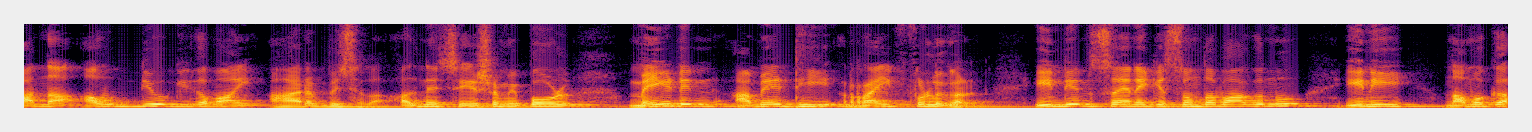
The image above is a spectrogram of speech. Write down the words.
അന്ന് ഔദ്യോഗികമായി ആരംഭിച്ചത്. അതിനുശേഷം ഇപ്പോൾ മെയ്ഡ് ഇൻ അമേഠി റൈഫിളുകൾ ഇന്ത്യൻ സേനയ്ക്ക് സ്വന്തമാകുന്നു. ഇനി നമുക്ക്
